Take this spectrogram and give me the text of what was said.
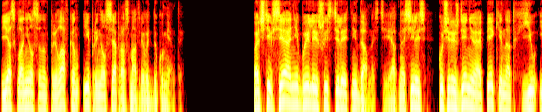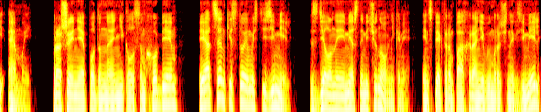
я склонился над прилавком и принялся просматривать документы. Почти все они были шестилетней давности и относились к учреждению опеки над Хью и Эммой, прошение, поданное Николасом Хоббием, и оценки стоимости земель, сделанные местными чиновниками, инспектором по охране вымороченных земель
